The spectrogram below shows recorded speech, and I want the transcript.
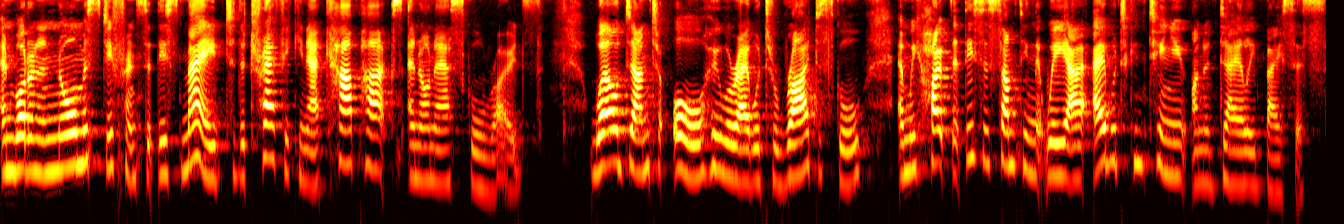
And what an enormous difference that this made to the traffic in our car parks and on our school roads. Well done to all who were able to ride to school and we hope that this is something that we are able to continue on a daily basis.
